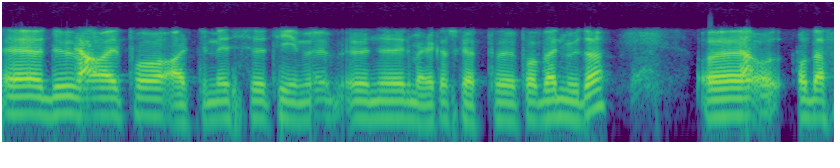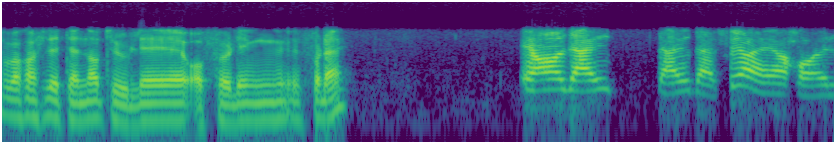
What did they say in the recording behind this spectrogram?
Eh, Du Ja. var på Artemis-teamet under America's Cup eh, på Bermuda. Ja. og, og derfor var kanskje dette en naturlig oppfølging for deg? Ja, det er, det er jo derfor jeg har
